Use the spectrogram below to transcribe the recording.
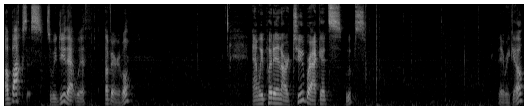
of boxes. So we do that with a variable. And we put in our two brackets, oops, there we go,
